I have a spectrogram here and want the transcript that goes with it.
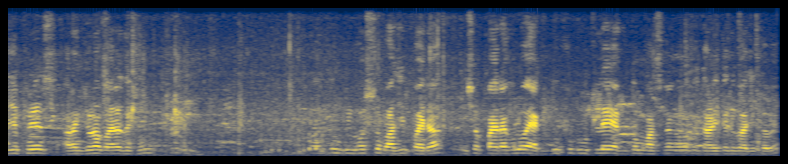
এই যে ফ্রেন্ডস আরেক জোড়া পায়রা দেখুন। একদম বিভৎস বাজির পায়রা। এইসব পায়রাগুলো এক দু ফুট উঠলে একদম মাছরাঙার মতো দাঁড়িয়ে দাঁড়িয়ে বাজি খাবে।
